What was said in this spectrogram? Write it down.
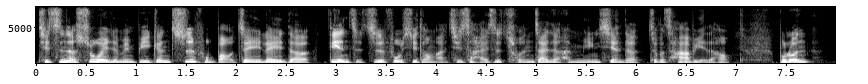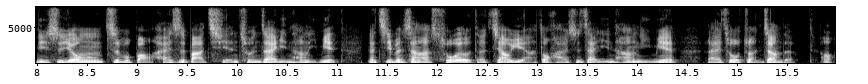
其次呢，数位人民币跟支付宝这一类的电子支付系统啊，其实还是存在着很明显的这个差别的哈。不论你是用支付宝还是把钱存在银行里面，那基本上啊，所有的交易啊，都还是在银行里面来做转账的。好，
